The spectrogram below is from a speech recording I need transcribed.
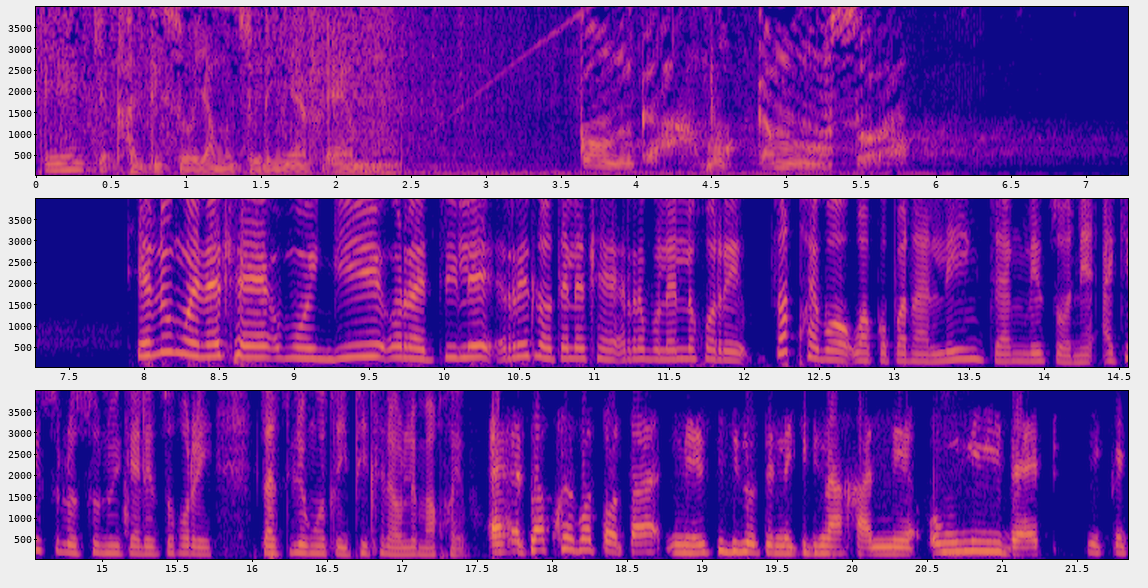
e ke kgatiso ya motsweding fm konka bokamoso. Yaanong ngwenetlhe mongi o ratile re tlotletlhe re bolelele gore tsa kgwebo wa kopana leng jang le tsone? A ke selo seno ikaletse gore tsatsi lengwe o tla iphitlhela o le makgwebo? Um tsa kgwebo tota ne se dilo tsene ke dinaganne only that ke ke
